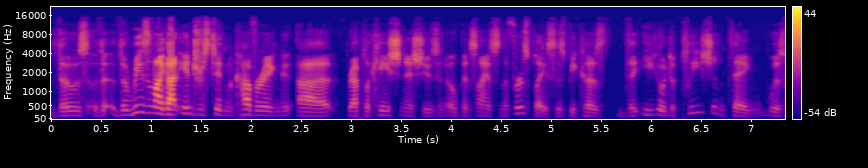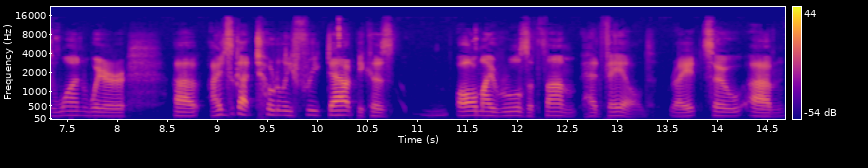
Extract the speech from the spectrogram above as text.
those the, the, reason I got interested in covering uh, replication issues in open science in the first place is because the ego depletion thing was one where uh, I just got totally freaked out because all my rules of thumb had failed. Right, so um,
